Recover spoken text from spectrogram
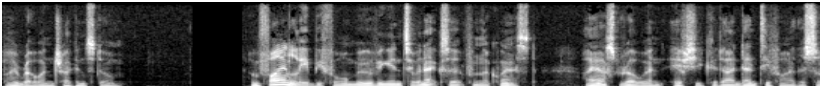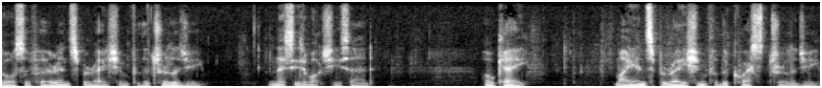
by Rowan Dragonstorm. And finally, before moving into an excerpt from the quest, I asked Rowan if she could identify the source of her inspiration for the trilogy, and this is what she said. Okay, my inspiration for the Quest trilogy.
